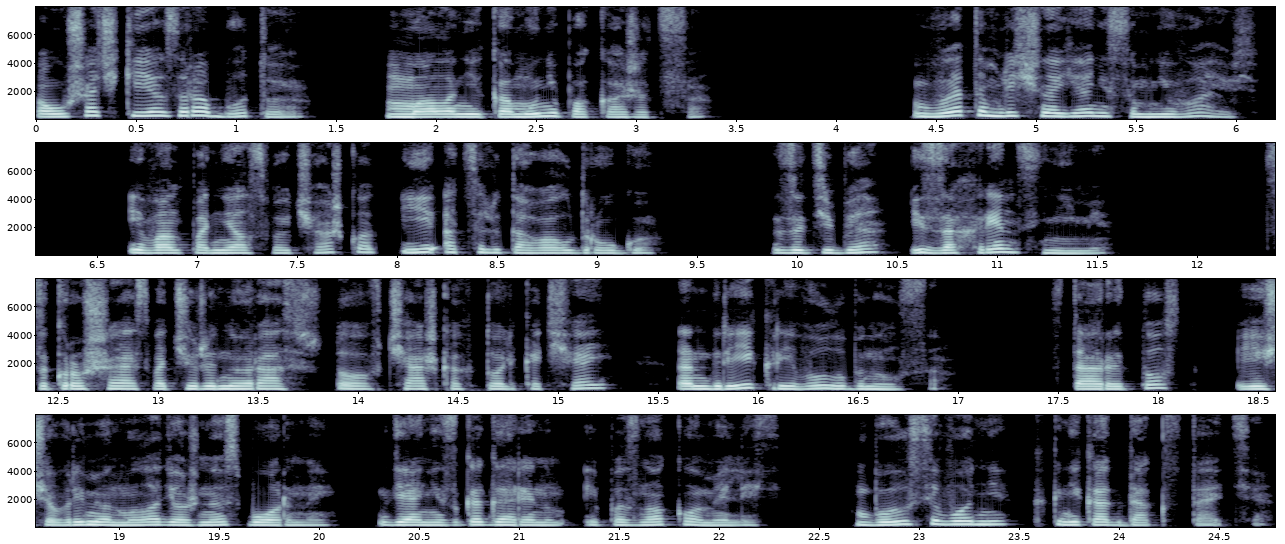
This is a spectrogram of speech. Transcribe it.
а ушачки я заработаю. Мало никому не покажется. В этом лично я не сомневаюсь. Иван поднял свою чашку и отсалютовал другу. «За тебя и за хрен с ними». Сокрушаясь в очередной раз, что в чашках только чай, Андрей криво улыбнулся. Старый тост, еще времен молодежной сборной, где они с Гагариным и познакомились, был сегодня как никогда кстати.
